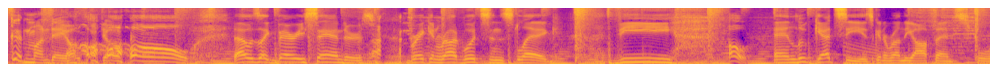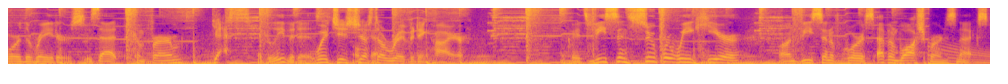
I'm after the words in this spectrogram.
Good Monday oh, okey doke. Oh, that was like Barry Sanders breaking Rod Woodson's leg. The oh, and Luke Getsy is going to run the offense for the Raiders. Is that confirmed? Yes, I believe it is. which is just Okay. a riveting hire. Okay, it's VSIN Super Week here on VSIN, of course. Evan Washburn is next.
